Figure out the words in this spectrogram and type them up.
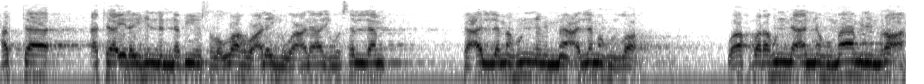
حتى أتى إليهن النبي صلى الله عليه وعلى آله وسلم فعلمهن مما علمه الله وأخبرهن أنه ما من امرأة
